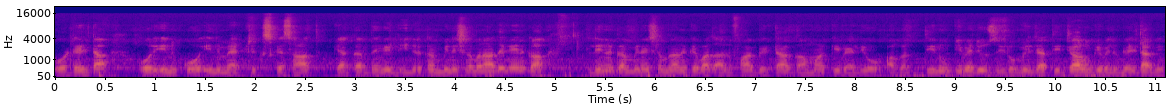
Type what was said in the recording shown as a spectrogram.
और डेल्टा और इनको इन मैट्रिक्स के साथ क्या कर देंगे? लीनियर कम्बिनेशन बना देंगे इनका। लीनियर कम्बिनेशन बनाने के बाद अल्फ़ा बीटा गामा की वैल्यू अगर तीनों की वैल्यू ज़ीरो मिल जाती है चारों की वैल्यू डेल्टा भी,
